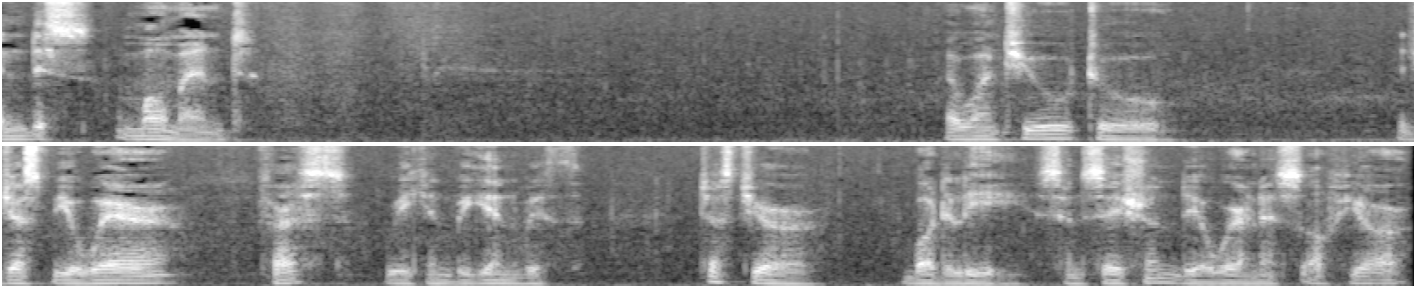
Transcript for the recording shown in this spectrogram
in this moment, I want you to just be aware. First, we can begin with just your bodily sensation, the awareness of your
